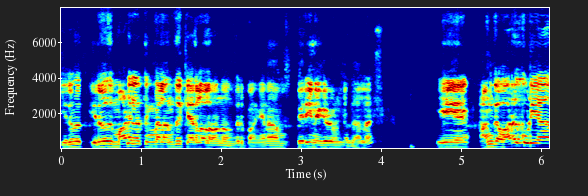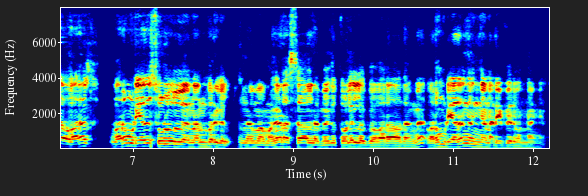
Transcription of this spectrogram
இருபது இருபது மாநிலத்துக்கு மேல வந்து கேரளால வந்து வந்திருப்பாங்க. ஏன்னா பெரிய நிகழ்வுன்றதால. ஏ- அங்க வரக்கூடிய வர வர முடியாத சூழல் நண்பர்கள் நம்ம மகாராஷ்டிரால மிக தொழிலுக்கு வராதவங்க வர முடியாதவங்க இங்க நிறைய பேர் வந்தாங்க.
